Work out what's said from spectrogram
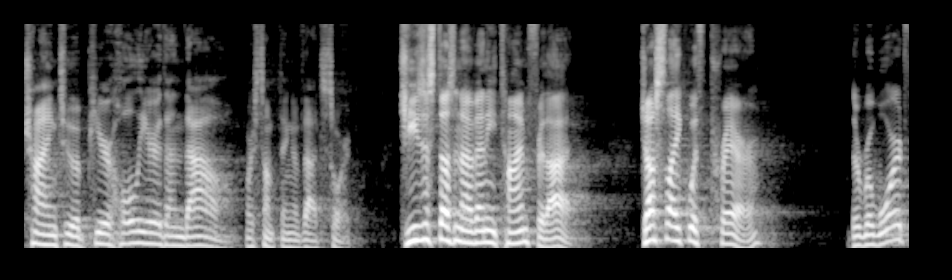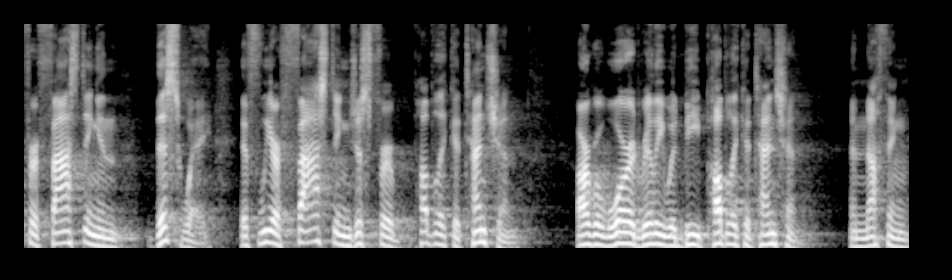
trying to appear holier than thou or something of that sort. Jesus doesn't have any time for that. Just like with prayer, the reward for fasting in this way, if we are fasting just for public attention, our reward really would be public attention and nothing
